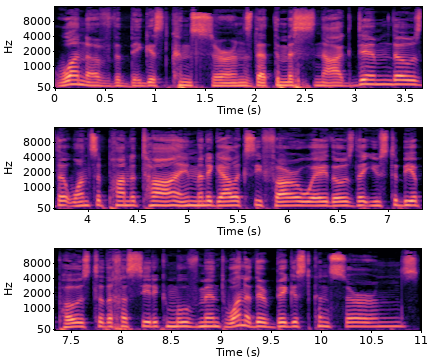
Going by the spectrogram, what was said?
one of the biggest concerns that the Misnagdim, those that once upon a time in a galaxy far away, those that used to be opposed to the Hasidic movement, one of their biggest concerns,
